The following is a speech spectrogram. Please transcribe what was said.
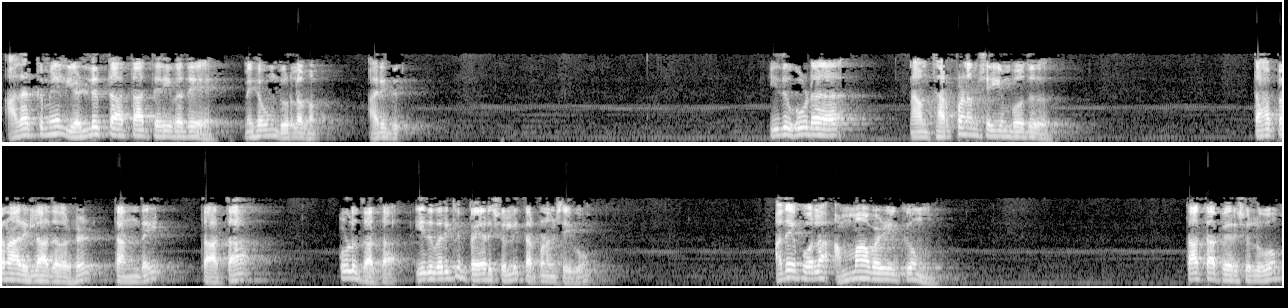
அதற்கு மேல் எள்ளு தாத்தா தெரிவதே மிகவும் துர்லபம் அரிது. இது கூட நாம் தர்ப்பணம் செய்யும்போது தகப்பனார் இல்லாதவர்கள் தந்தை தாத்தா குழு தாத்தா இது வரைக்கும் பெயர் சொல்லி தர்ப்பணம் செய்வோம். அதே போல அம்மா வழிக்கும் தாத்தா பேர் சொல்லுவோம்.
